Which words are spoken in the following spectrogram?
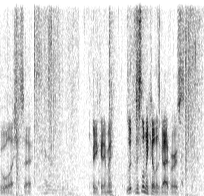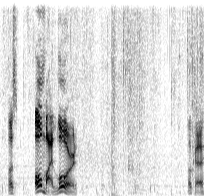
ghoul, I should say. Are you kidding me? L just let me kill this guy first. Let's oh my lord! Okay.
